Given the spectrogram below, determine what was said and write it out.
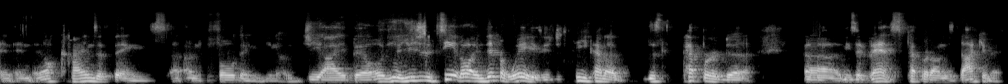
and, and, and, all kinds of things unfolding, you know, GI Bill, you know, you just see it all in different ways. You just see kind of this peppered, uh, uh, these events peppered on this document.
